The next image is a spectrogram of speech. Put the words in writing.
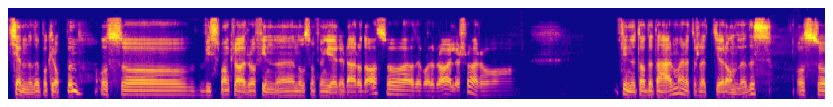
kjenne det på kroppen. Og så, hvis man klarer å finne noe som fungerer der og da, så er det bare bra. Ellers så er det å finne ut at dette her må jeg rett og slett gjøre annerledes. Og så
